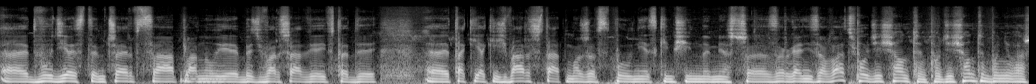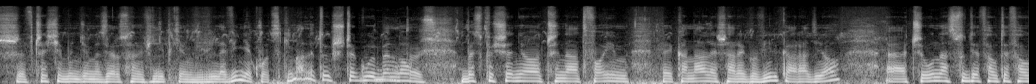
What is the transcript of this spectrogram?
e, 20 czerwca planuję być w Warszawie i wtedy e, taki jakiś warsztat może wspólnie z kimś innym jeszcze zorganizować. Po dziesiątym, po dziesiątym, ponieważ wcześniej będziemy z Jarosławem Filipkiem w Lewinie Kłodzkim, ale to już szczegóły będą No już- bezpośrednio czy na Twoim e, kanale Szarego Wilka Radio, e, czy u nas w Studia VTV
